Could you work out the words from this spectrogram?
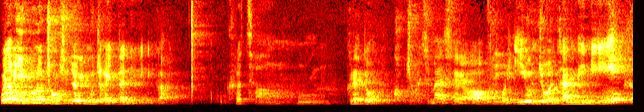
왜냐면 이분은 정신적인 문제가 있다는 얘기니까. 그렇죠. 음. 그래도 걱정하지 마세요. 네. 우리 이윤주 원장님이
